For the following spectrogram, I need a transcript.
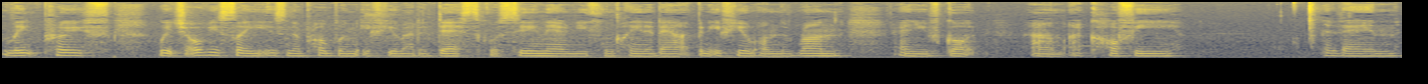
leak proof, which obviously isn't a problem if you're at a desk or sitting there and you can clean it out. But if you're on the run and you've got um, a coffee, then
